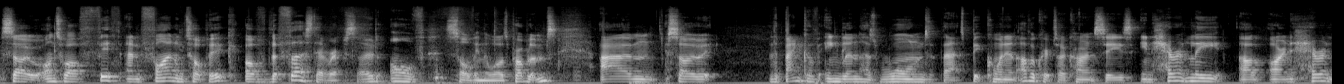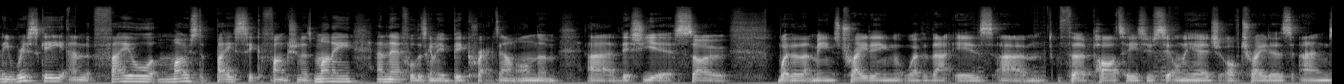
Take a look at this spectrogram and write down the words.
So, on to our fifth and final topic of the first ever episode of Solving the World's Problems. Um, so, the Bank of England has warned that Bitcoin and other cryptocurrencies inherently are, are inherently risky and fail most basic function as money, and therefore there's going to be a big crackdown on them uh, this year. So, whether that means trading, whether that is um, third parties who sit on the edge of traders and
